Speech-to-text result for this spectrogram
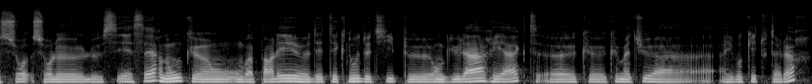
sur, le, CSR, donc, on, va parler des technos de type Angular, React, que, Mathieu a, évoqué tout à l'heure.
